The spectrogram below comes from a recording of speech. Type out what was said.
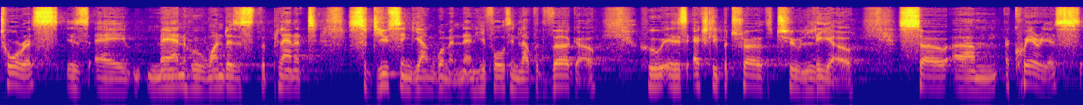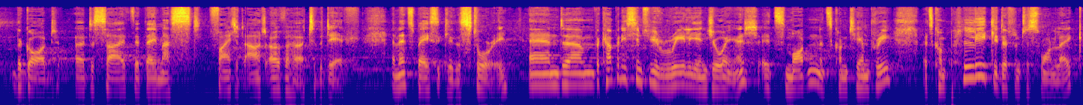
Taurus is a man who wanders the planet seducing young women and he falls in love with Virgo, who is actually betrothed to Leo. So um, Aquarius, the god, uh, decides that they must fight it out over her to the death. And that's basically the story. And um, the company seems to be really enjoying it. It's modern, it's contemporary, it's completely different to Swan Lake.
